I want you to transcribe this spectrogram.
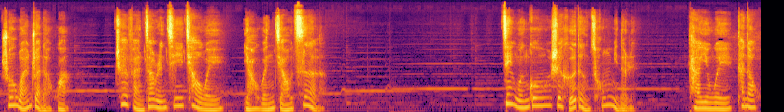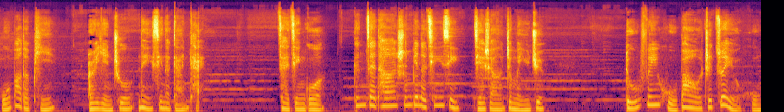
说婉转的话，却反遭人讥诮为咬文嚼字了。晋文公是何等聪明的人，他因为看到狐豹的皮而引出内心的感慨，在经过跟在他身边的亲信接上这么一句：“独非虎豹之罪乎？”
